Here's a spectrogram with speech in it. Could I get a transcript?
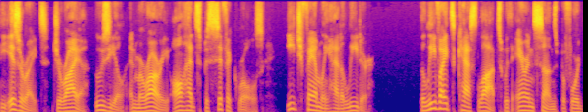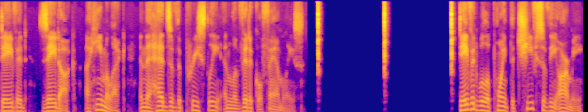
The Izharites, Jeriah, Uzziel, and Merari all had specific roles. Each family had a leader. The Levites cast lots with Aaron's sons before David, Zadok, Ahimelech, and the heads of the priestly and Levitical families. David will appoint the chiefs of the army,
